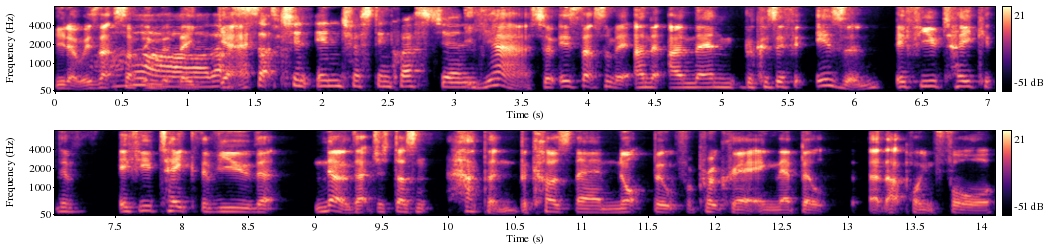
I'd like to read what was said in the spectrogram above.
You know, is that something that Ah, they that's get? such an interesting question. Yeah. So is that something? And and then because if it isn't, if you take it the if you take the view that no, that just doesn't happen because they're not built for procreating, they're built at that point for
